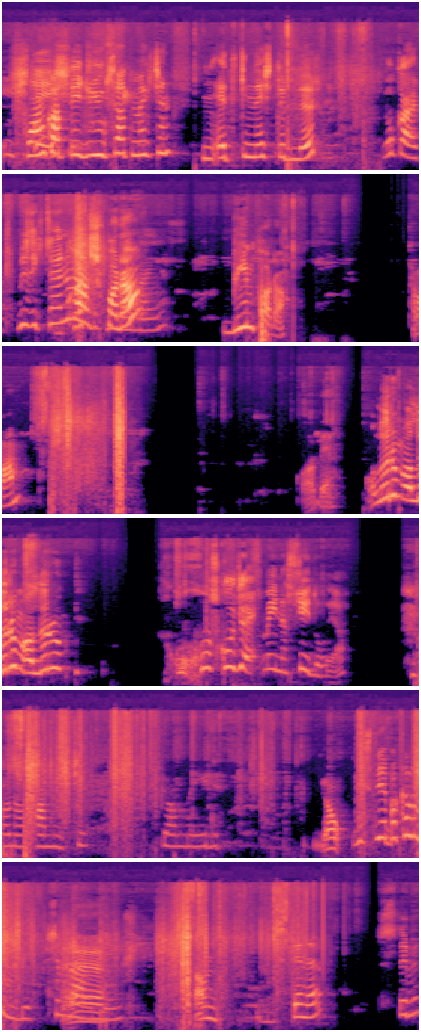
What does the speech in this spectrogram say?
İşte Puan katlayıcı yükseltmek için etkinleştirilir. Yok artık. Biz iki tane mi Kaç aldık para? bunlardan ya? Bin para. Tamam. Abi. Alırım alırım alırım. O koskoca ekmeği nasıl yedi o ya? Pardon tam iki. Bir anda yedi. Ya Listeye bakalım mı bir? Kim daha Ee, öndeymiş? tam liste ne? Sistemi.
